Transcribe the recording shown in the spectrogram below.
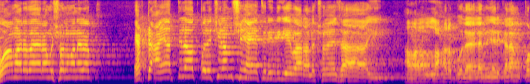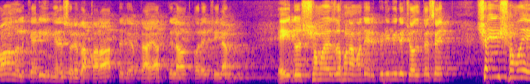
ও আমার ভাইয়েরা মুসলমানেরা একটা আয়াত তিলাওয়াত করেছিলাম, সেই আয়াতের দিকে এবার আলোচনায় যাই আমার আল্লাহ রব্বুল আলমিনের কালাম কোরআনুল করিমের সুরে বাকারাত থেকে একটা আয়াত তিলাওয়াত করেছিলাম। এই দুঃসময়ে যখন আমাদের পৃথিবীতে চলতেছে, সেই সময়ে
